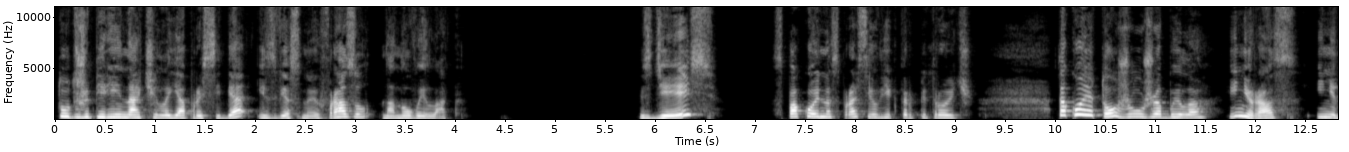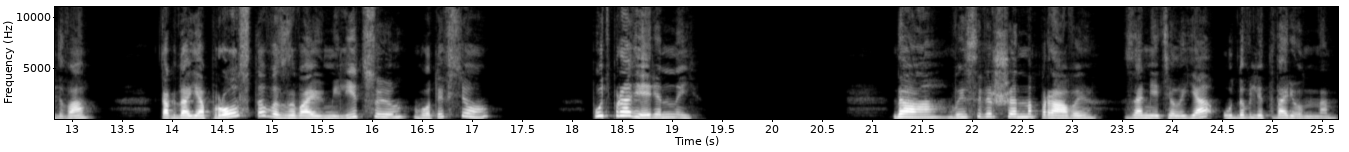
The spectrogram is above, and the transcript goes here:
Тут же переиначила я про себя известную фразу на новый лад. «Здесь?» – спокойно спросил Виктор Петрович. «Такое тоже уже было, и не раз, и не два. Тогда я просто вызываю милицию, вот и все». Путь проверенный. Да, вы совершенно правы, заметила я удовлетворенно.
